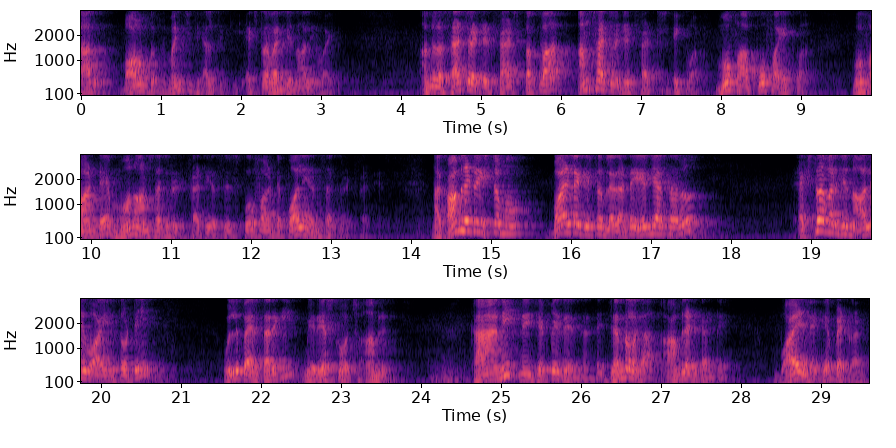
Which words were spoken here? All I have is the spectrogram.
కాదు బాగుంటుంది మంచిది హెల్త్కి ఎక్స్ట్రా వర్జిన్ ఆలివ్ ఆయిల్. అందులో సాచురేటెడ్ ఫ్యాట్స్ తక్కువ అన్సాచురేటెడ్ ఫ్యాట్స్ ఎక్కువ మోఫా పోఫా ఎక్కువ. మోఫా అంటే mono unsaturated fatty acids PUFA అంటే పాలీ అన్సాచురేటెడ్ ఫ్యాటీ యాసిడ్స్. నాకు ఆమ్లెట్ ఇష్టము బాయిల్డ్ ఎగ్ ఇష్టం లేదంటే ఏం చేస్తారు? ఎక్స్ట్రా వర్జిన్ ఆలివ్ ఆయిల్ తోటి ఉల్లిపాయలు తరిగి మీరు వేసుకోవచ్చు ఆమ్లెట్. కానీ నేను చెప్పేది ఏంటంటే జనరల్గా ఆమ్లెట్ కంటే బాయిల్డ్ ఎగ్గే బెటర్ అంట.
